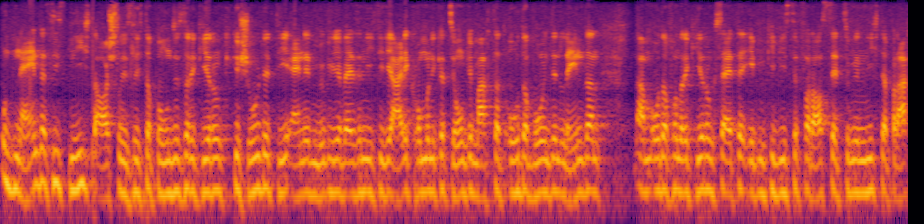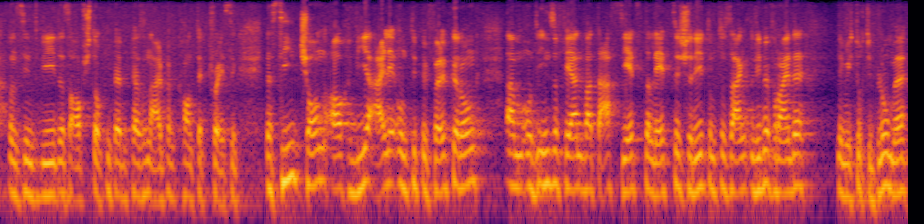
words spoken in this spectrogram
Und nein, das ist nicht ausschließlich der Bundesregierung geschuldet, die eine möglicherweise nicht ideale Kommunikation gemacht hat oder wo in den Ländern ähm, oder von Regierungsseite eben gewisse Voraussetzungen nicht erbracht worden sind, wie das Aufstocken beim Personal, beim Contact Tracing. Das sind schon auch wir alle und die Bevölkerung. Ähm, und insofern war das jetzt der letzte Schritt, um zu sagen, liebe Freunde, nämlich durch die Blume.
